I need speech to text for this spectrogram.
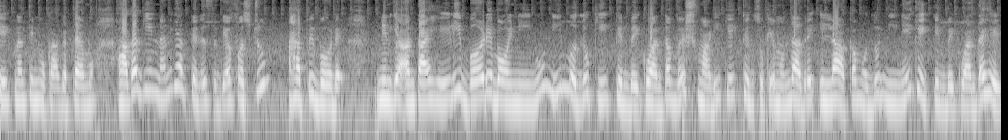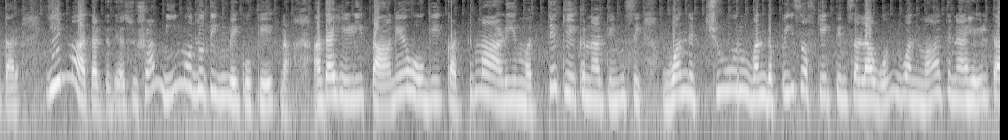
ಕೇಕ್ನ ತಿನ್ನೋಕ್ಕಾಗತ್ತೆ ಅಮ್ಮು. ಹಾಗಾಗಿ ನನಗೆ ಯಾಕೆ ತಿನ್ನಿಸ್ತಿದ್ಯಾ? ಫಸ್ಟು ಹ್ಯಾಪಿ ಬರ್ಡೇ. ನಿನಗೆ ಅಂತ ಹೇಳಿ ಬರ್ಡೇ ಬಾಯ್ ನೀನು ನೀನು ಮೊದಲು ಕೇಕ್ ತಿನ್ನಬೇಕು ಅಂತ ವಿಶ್ ಮಾಡಿ ಕೇಕ್ ತಿನ್ಸೋಕೆ ಆದರೆ ಇಲ್ಲ ಅಕ್ಕ, ಮೊದಲು ನೀನೇ ಕೇಕ್ ತಿನ್ನಬೇಕು ಅಂತ ಹೇಳ್ತಾರೆ. ಏನು ಮಾತಾಡ್ತಿದೆ ಸುಶಾಂತ್ ನೀನು ಮೊದಲು ತಿನ್ನಬೇಕು ಕೇಕ್ನ. ಅಂತ ಹೇಳಿ ತಾನೇ ಹೋಗಿ ಕಟ್ ಮಾಡಿ ಮತ್ತೆ ಕೇಕನ್ನ ತಿನ್ನಿಸಿ ಒಂದು ಚೂರು, ಒಂದು ಪೀಸ್ ಆಫ್ ಕೇಕ್ ತಿನ್ಸಲ್ಲ, ಒಂದು ಒಂದು ಮಾತನ್ನ ಹೇಳ್ತಾ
